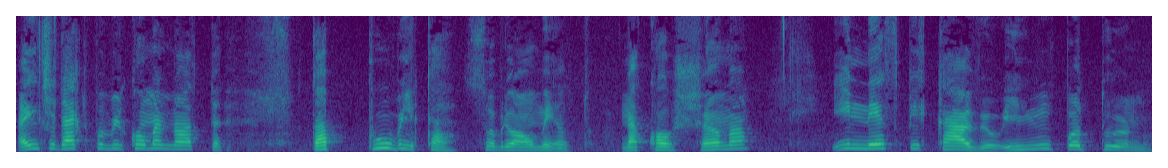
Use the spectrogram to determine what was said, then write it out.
A entidade publicou uma nota da pública sobre o aumento, na qual chama inexplicável e importuno.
